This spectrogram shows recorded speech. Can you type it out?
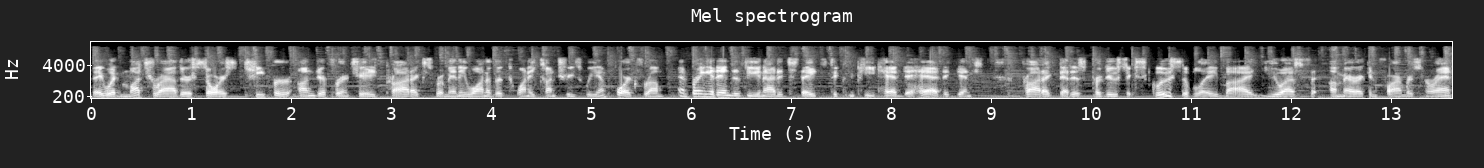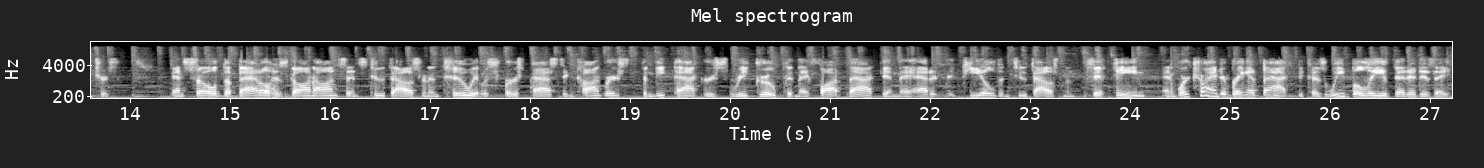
They would much rather source cheaper, undifferentiated products from any one of the 20 countries we import from and bring it into the United States to compete head to head against product that is produced exclusively by U.S. American farmers and ranchers. And so the battle has gone on since 2002. It was first passed in Congress. The meat packers regrouped and they fought back and they had it repealed in 2015. And we're trying to bring it back because we believe that it is a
